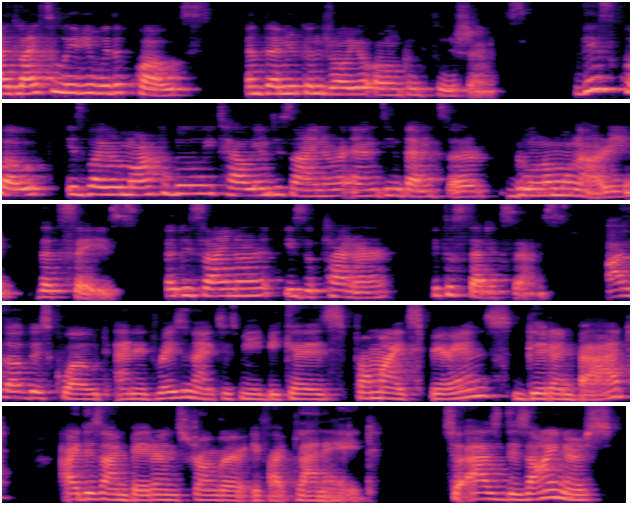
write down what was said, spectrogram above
I'd like to leave you with the quotes, and then you can draw your own conclusions. This quote is by a remarkable Italian designer and inventor, Bruno Munari, that says, A designer is a planner with aesthetic sense. I love this quote, and it resonates with me because, from my experience, good and bad, I design better and stronger if I plan ahead. So, as designers,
